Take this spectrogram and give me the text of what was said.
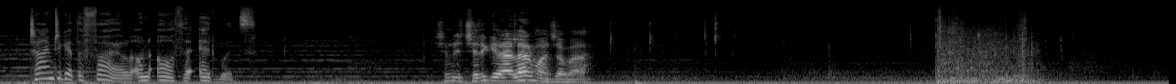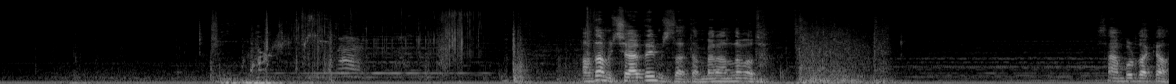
Time to get the file on Arthur Edwards. Şimdi içeri girerler mi acaba? Adam içerideymiş zaten ben anlamadım. Sen burada kal.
